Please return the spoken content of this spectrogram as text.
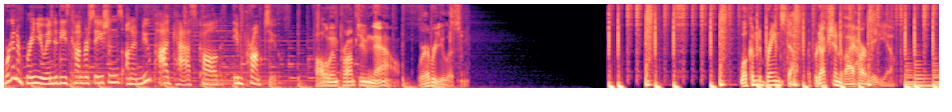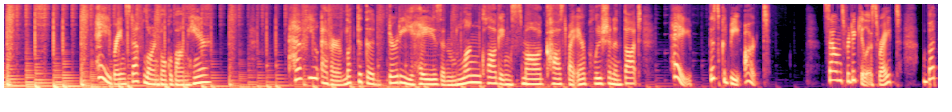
We're going to bring you into these conversations on a new podcast called Impromptu. Follow Impromptu now, wherever you listen. Welcome to Brainstuff, a production of iHeartRadio. Hey, Brainstuff, Lauren Vogelbaum here. Have you ever looked at the dirty haze and lung clogging smog caused by air pollution and thought, hey, this could be art? Sounds ridiculous, right? But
